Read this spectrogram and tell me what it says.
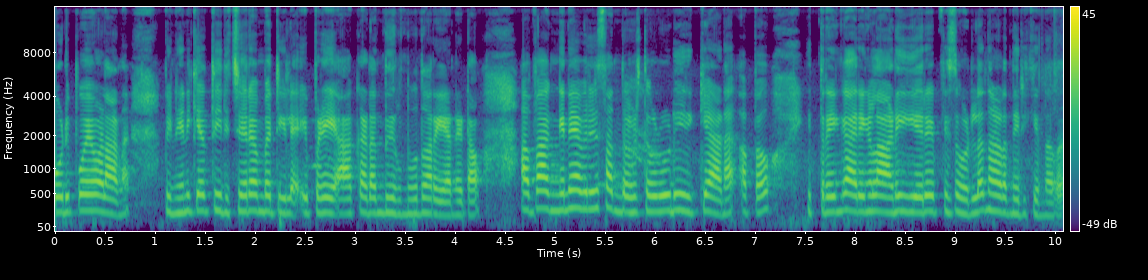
ഓടിപ്പോയവളാണ്. പിന്നെ എനിക്കത് തിരിച്ചു വരാൻ പറ്റിയില്ല. ഇപ്പോഴേ ആ കടം തീർന്നു എന്ന് പറയാൻ കേട്ടോ. അപ്പോൾ അങ്ങനെ അവർ സന്തോഷത്തോടു കൂടി ഇരിക്കുകയാണ് അപ്പോൾ ഇത്രയും കാര്യങ്ങളാണ് ഈ ഒരു എപ്പിസോഡിൽ നടന്നിരിക്കുന്നത്.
